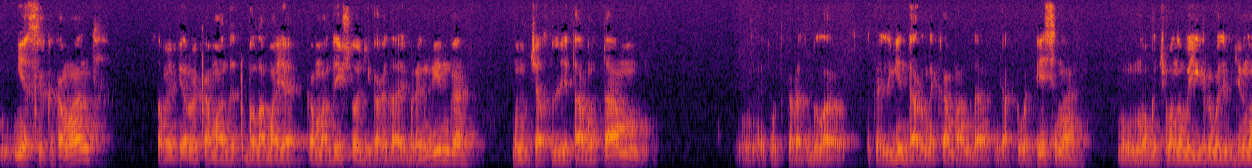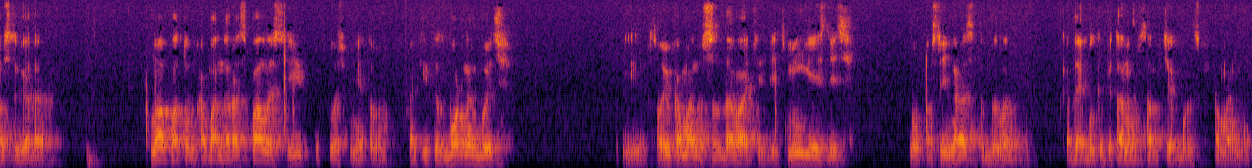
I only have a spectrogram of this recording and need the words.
несколько команд. Самая первая команда это была моя команда «И что, никогда» и Брейн Ринга. Мы участвовали там, и там. Это вот как раз была такая легендарная команда Якова Песина. Мы много чего выигрывали в 90-х годах. Ну, а потом команда распалась, и пришлось мне то в каких-то сборных быть. И свою команду создавать, и с детьми ездить. Ну, последний раз это было когда я был капитаном Санкт-Петербургской команды.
